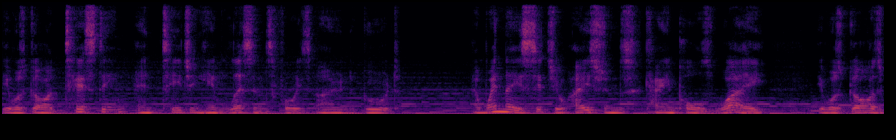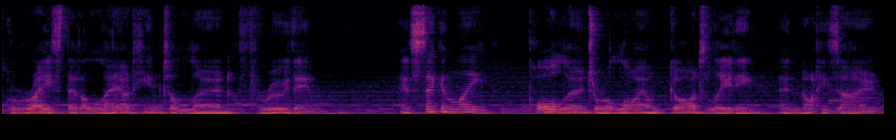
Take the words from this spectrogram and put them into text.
it was God testing and teaching him lessons for his own good. And when these situations came Paul's way, it was God's grace that allowed him to learn through them. And secondly, Paul learned to rely on God's leading and not his own,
